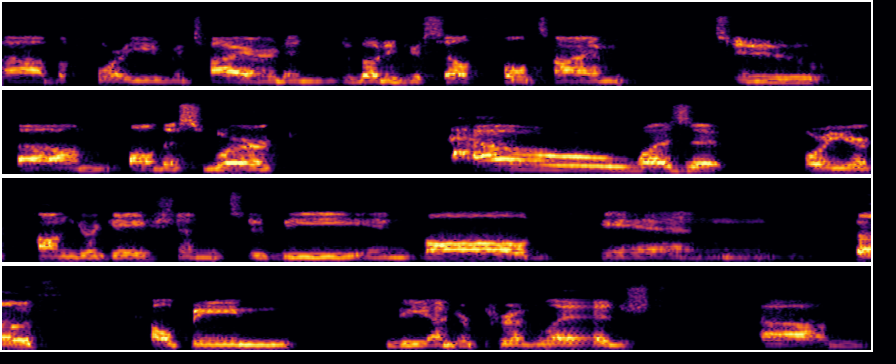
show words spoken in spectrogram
uh, before you retired and devoted yourself full time to um, all this work. How was it for your congregation to be involved in both helping the underprivileged um,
